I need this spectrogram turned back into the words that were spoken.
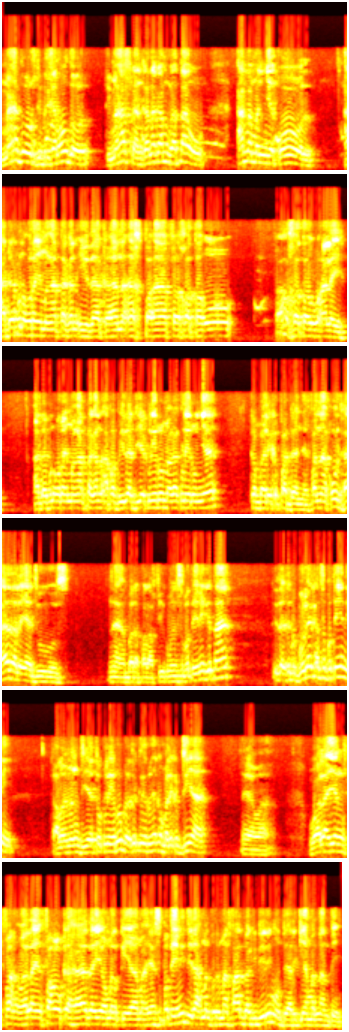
ma'dzur diberikan udzur, dimaafkan karena kamu enggak tahu. Amma man yaqul Adapun orang yang mengatakan idza kana akhta'a fa khata'u fa khata'u alaih. Adapun orang yang mengatakan apabila dia keliru maka kelirunya kembali kepadanya. Fa naqul hadza la yajuz. Nah, barakallahu fikum. Seperti ini kita tidak diperbolehkan seperti ini. Kalau memang dia itu keliru berarti kelirunya kembali ke dia. Ya, wa. Wala yang fa wala yang fa'uka hadza yaumil qiyamah. Yang seperti ini tidak bermanfaat bagi dirimu di hari kiamat nanti.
